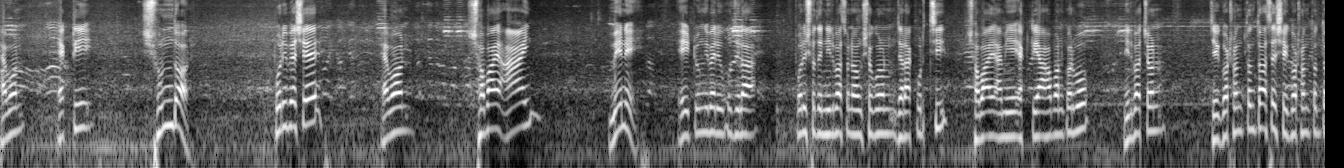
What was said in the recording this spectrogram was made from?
এবং একটি সুন্দর পরিবেশে এবং সবাই আইন মেনে এই টঙ্গিবাড়ি উপজেলা পরিষদের নির্বাচনে অংশগ্রহণ যারা করছি, সবাই আমি একটি আহ্বান করব, নির্বাচন যে গঠনতন্ত্র আছে সেই গঠনতন্ত্র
